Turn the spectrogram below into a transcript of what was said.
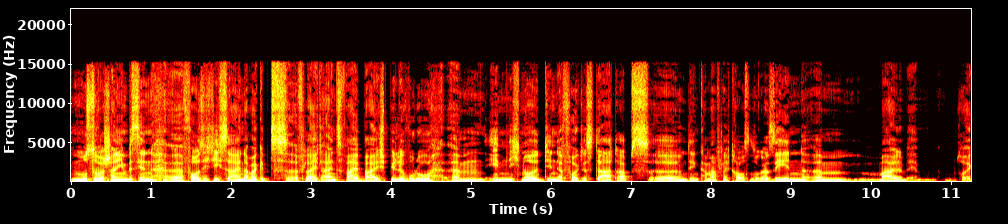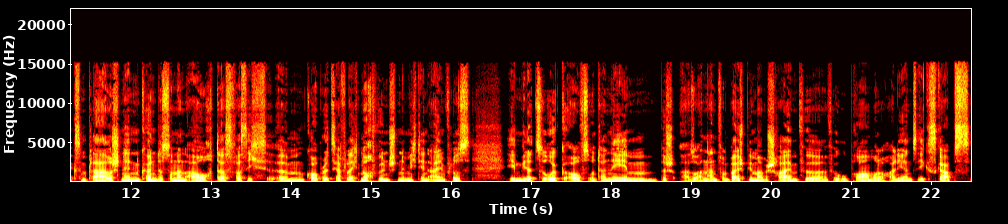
musst du wahrscheinlich ein bisschen äh, vorsichtig sein, aber gibt es äh, vielleicht ein, zwei Beispiele, wo du ähm, eben nicht nur den Erfolg des Startups, äh, den kann man vielleicht draußen sogar sehen, ähm, mal ähm, so exemplarisch nennen könntest, sondern auch das, was sich ähm, Corporates ja vielleicht noch wünschen, nämlich den Einfluss eben wieder zurück aufs Unternehmen, also anhand von Beispielen mal beschreiben für, für Hubraum oder auch Allianz X. Gab es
